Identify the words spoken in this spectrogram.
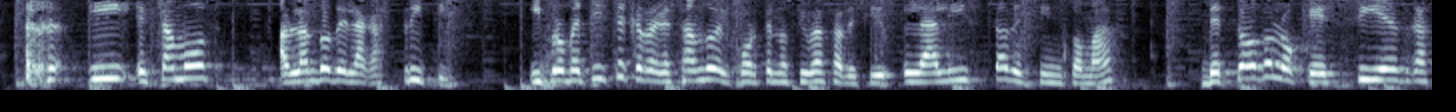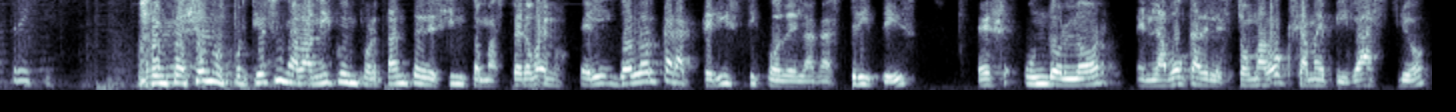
y estamos hablando de la gastritis y prometiste que regresando del corte nos ibas a decir la lista de síntomas de todo lo que sí es gastritis. Pues empecemos porque es un abanico importante de síntomas, pero bueno, el dolor característico de la gastritis es un dolor en la boca del estómago que se llama epigastrio,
